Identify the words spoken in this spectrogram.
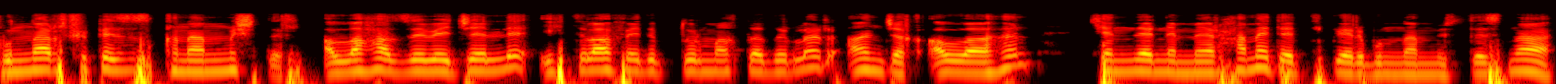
Bunlar şüphesiz kınanmıştır. Allah Azze ve Celle ihtilaf edip durmaktadırlar. Ancak Allah'ın kendilerine merhamet ettikleri bundan müstesna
